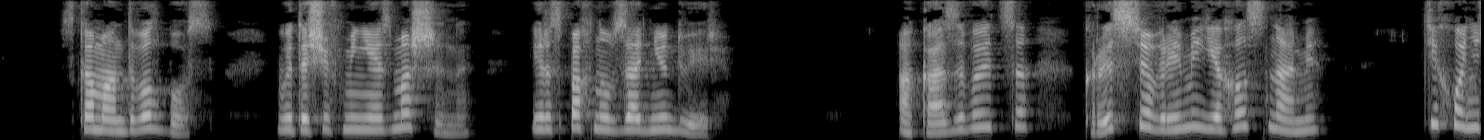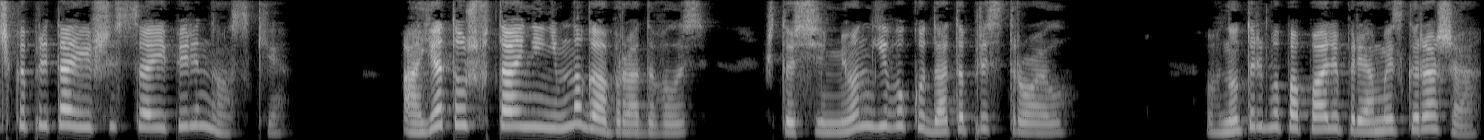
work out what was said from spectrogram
— скомандовал босс, вытащив меня из машины и распахнув заднюю дверь. Оказывается, крыс все время ехал с нами, тихонечко притаившись в своей переноске. А я-то уж втайне немного обрадовалась, что Семен его куда-то пристроил. Внутрь мы попали прямо из гаража,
